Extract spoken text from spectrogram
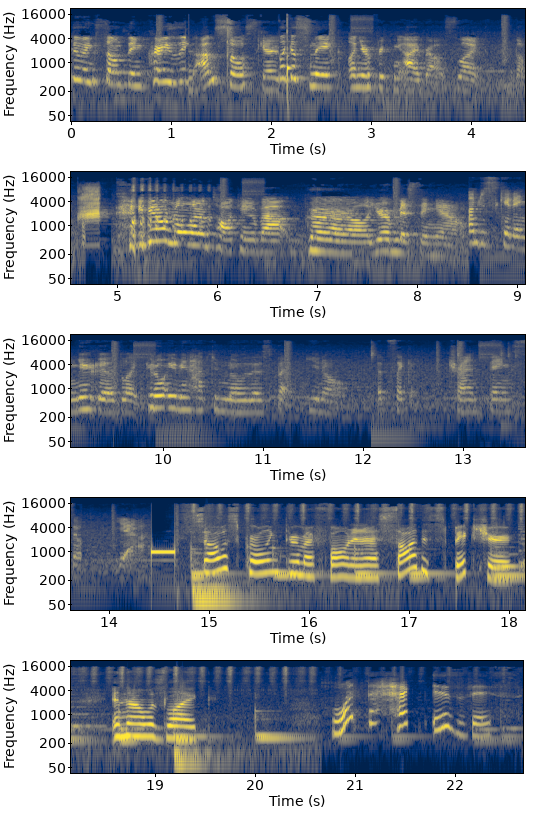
doing something crazy. I'm so scared. Like a snake on your freaking eyebrows. Like, the If you don't know what I'm talking about, girl, you're missing out. I'm just kidding, you're good. Like, you don't even have to know this, but, you know, it's like a trend thing, so, yeah. So I was scrolling through my phone and I saw this picture and I was like, What the heck is this?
